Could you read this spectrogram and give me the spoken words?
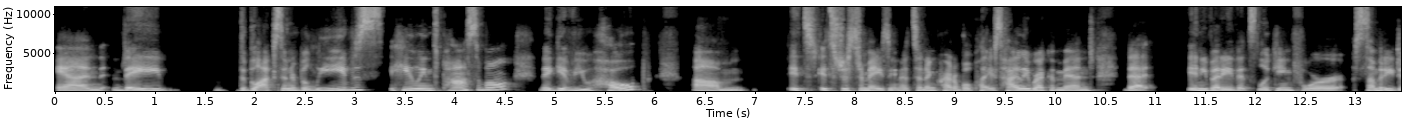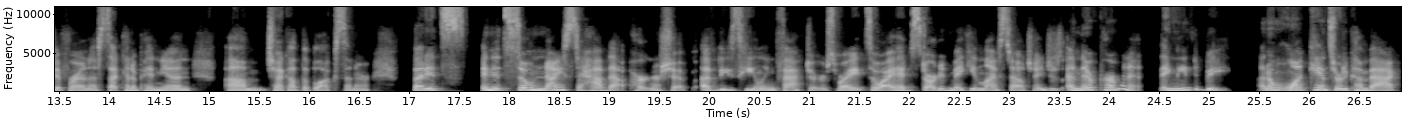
And they, the Block Center believes healing's possible. They give you hope. Um, it's it's just amazing. It's an incredible place. Highly recommend that anybody that's looking for somebody different, a second opinion, um, check out the Block Center. But it's and it's so nice to have that partnership of these healing factors, right? So I had started making lifestyle changes and they're permanent. They need to be. I don't want cancer to come back.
